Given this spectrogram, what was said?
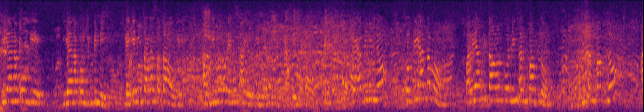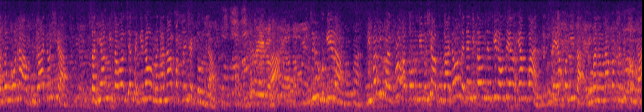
Iyan akong gi iyan akong gipinig. Kay kining tara sa tao, ang Ginoo rin sayo. Kaya abi ninyo, sultian na mo. Parehas si tawag ko ni San Pablo. Si San Pablo, atong una, abogado siya. Sa diyang gitawag siya sa Ginoo, mananapak lang siya tulda. Ha? Sino bugira? Di ba si Pablo, attorney to siya, abogado? Sa diyang gitawag siya sa Ginoo, sa iyang kwan, sa iyang pagita. Di ba nang napak lang dito ka?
